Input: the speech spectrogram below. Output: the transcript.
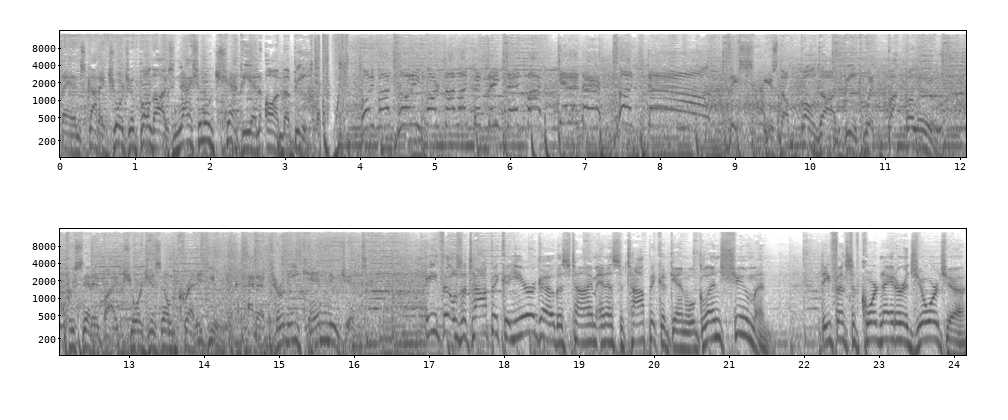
The fans got a Georgia Bulldogs national champion on the beat. 25-20, far sideline, 15, 10, 5, get in there, touchdown! This is the Bulldog Beat with Buck Belue, presented by Georgia's own credit union and attorney Ken Nugent. Heath, it was a topic a year ago this time, and it's a topic again. Will Glenn Schumann, defensive coordinator at Georgia,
